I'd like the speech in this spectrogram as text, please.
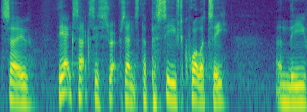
So the x axis represents the perceived quality, and the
